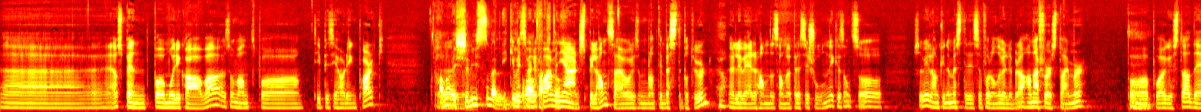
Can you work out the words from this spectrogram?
Eh, jeg er jo spent på Morikawa, som vant på TPC Harding Park. Han har ikke vist så veldig Ikke vist bra veldig far, men takter. jernspillet hans er jo liksom blant de beste på turen. Leverer han den samme presisjonen, ikke sant? Så, så vil han kunne mestre disse forholdene veldig bra. Han er first-timer på, Mm. på Augusta. Det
